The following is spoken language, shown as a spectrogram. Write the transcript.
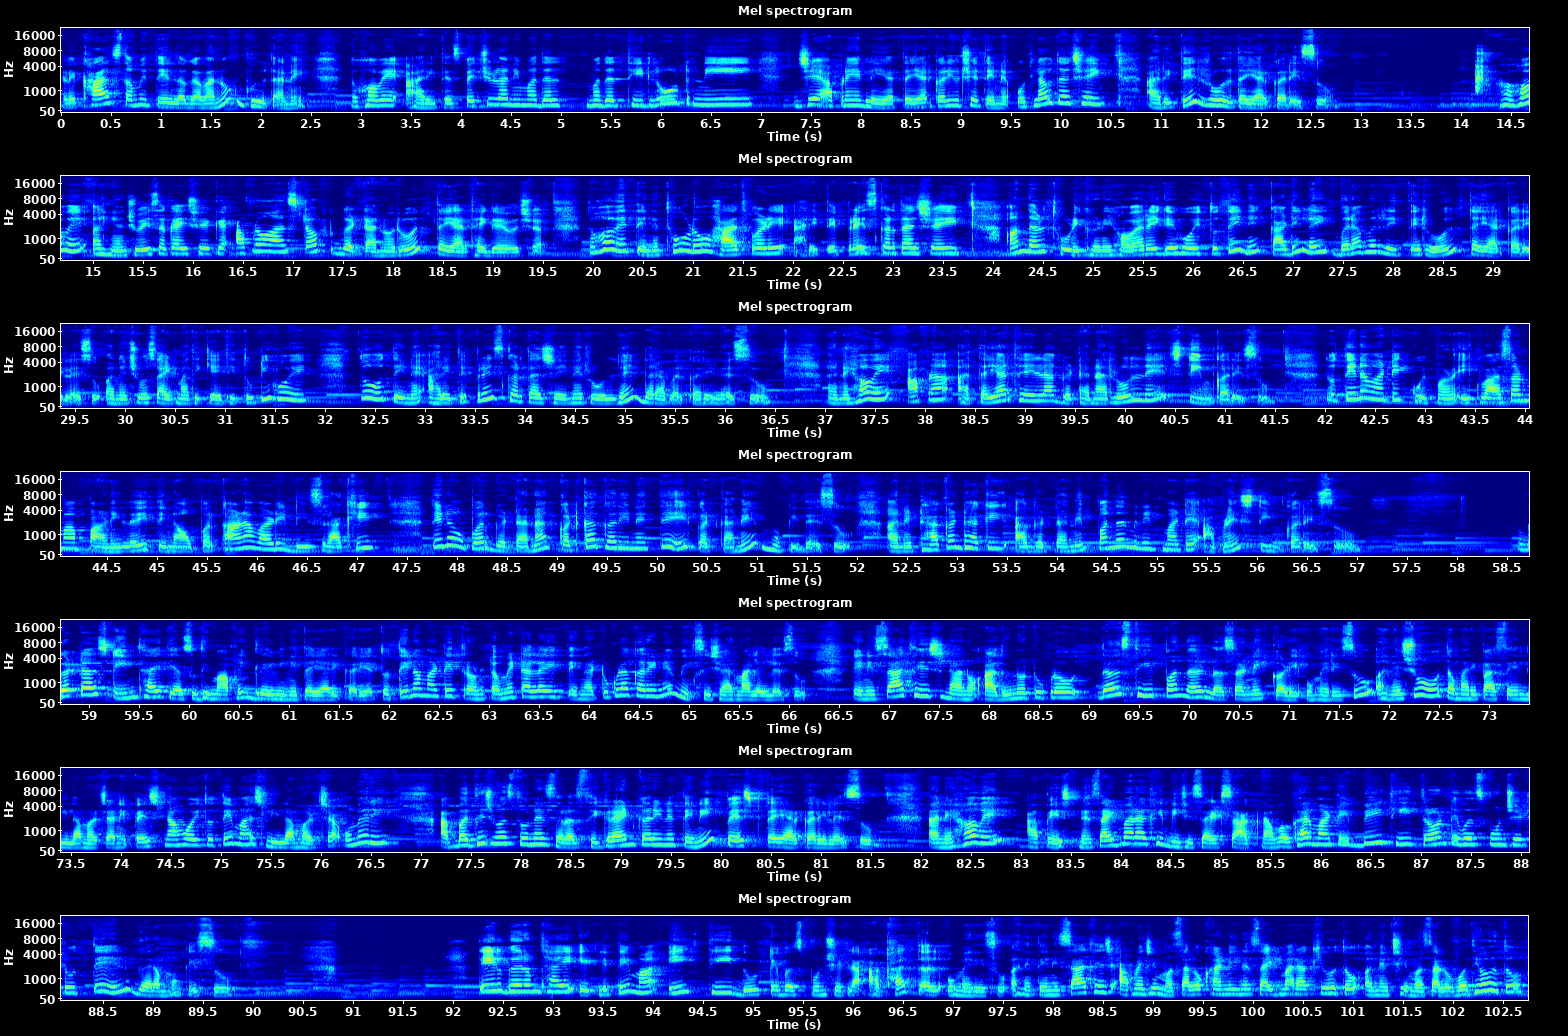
એટલે ખાસ તમે તેલ લગાવવાનું ભૂલતા નહીં. તો હવે આ રીતે સ્પેચ્યુલાની મદદ, મદદથી લોટની જે આપણે લેયર તૈયાર કર્યું છે તેને ઉથલાવતા જઈ આ રીતે રોલ તૈયાર કરીશું. હવે અહીંયા જોઈ શકાય છે કે આપણો આ સ્ટફ્ડ ગટ્ટાનો રોલ તૈયાર થઈ ગયો છે. તો હવે તેને થોડો હાથ વડે આ રીતે પ્રેસ કરતા જઈ. અંદર થોડી ઘણી હવા રહી ગઈ હોય તો તેને કાઢી લઈ બરાબર રીતે રોલ તૈયાર કરી લેશું. અને જો સાઈડમાંથી ક્યાંયથી તૂટી હોય તો તેને આ રીતે પ્રેસ કરતા જઈને રોલને બરાબર કરી લેશું. અને હવે આપણા આ તૈયાર થયેલા ગટ્ટાના રોલને સ્ટીમ કરીશું. તો તેના માટે કોઈ પણ એક વાસણમાં પાણી લઈ તેના ઉપર કાણાવાળી ડીશ રાખી તેના ઉપર ગટ્ટાના કટકા કરીને તે કટકાને મૂકી દઈશું અને ઢાંકણ ઢાંકી આ ગટ્ટાને પંદર મિનિટ માટે આપણે સ્ટીમ કરીશું. ગટ્ટા સ્ટીમ થાય ત્યાં સુધીમાં આપણે ગ્રેવીની તૈયારી કરીએ. તો તેના માટે ત્રણ ટમેટાં લઈ, તેના ટુકડા કરીને મિક્સી જારમાં લઈ લઈશું તેની સાથે જ નાનો આદુનો ટુકડો દસથી પંદર લસણની કળી ઉમેરીશું. અને જો તમારી પાસે લીલા મરચાંની પેસ્ટ ના હોય, તો તેમાં જ લીલા મરચાં ઉમેરી, આ બધી જ વસ્તુને સરસથી ગ્રાઇન્ડ કરીને તેની પેસ્ટ તૈયાર કરી લઈશું અને હવે આ પેસ્ટને સાઈડમાં રાખી બીજી સાઈડ શાકના વઘાર માટે બેથી ત્રણ ટેબલ સ્પૂન જેટલું તેલ ગરમ મૂકીશું. તેલ ગરમ થાય એટલે તેમાં એકથી દોઢ ટેબલ સ્પૂન જેટલા આખા તલ ઉમેરીશું અને તેની સાથે જ આપણે જે મસાલો ખાંડીને સાઈડમાં રાખ્યો હતો અને જે મસાલો વધ્યો હતો,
